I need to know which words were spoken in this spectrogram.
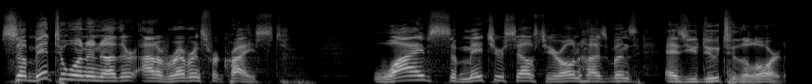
Submit to one another out of reverence for Christ. Wives, submit yourselves to your own husbands as you do to the Lord.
